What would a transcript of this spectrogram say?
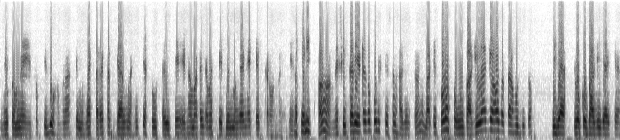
મેં તમને એ તો કીધું હમણાં કે મને ખરેખર ખ્યાલ નહીં કે શું થયું છે એના માટે જ અમે સ્ટેટમેન્ટ મંગાવીને ચેક કરવાના છીએ. હા મેં સ્વીકારી એટલે તો પોલીસ સ્ટેશન હાજર થયો ને બાકી થોડો હું ભાગી ના ગયો હોત અત્યાર સુધી તો. બીજા લોકો ભાગી જાય છે.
